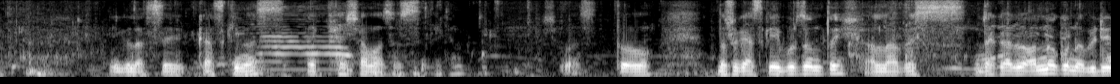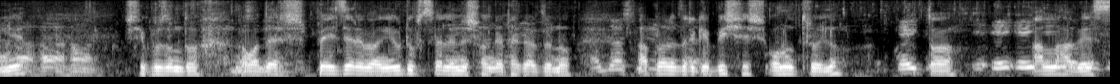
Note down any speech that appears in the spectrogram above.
এগুলো আছে কাসকি মাছ এক ফেঁসা মাছ আছে এখানে মাছ। তো দর্শক আজকে এই পর্যন্তই। আল্লাহ হাফেজ। দেখা হবে অন্য কোনো ভিডিও নিয়ে। সে পর্যন্ত আমাদের পেজের এবং ইউটিউব চ্যানেলের সঙ্গে থাকার জন্য আপনাদেরকে বিশেষ অনুরোধ রইল। তো আল্লাহ হাফেজ।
